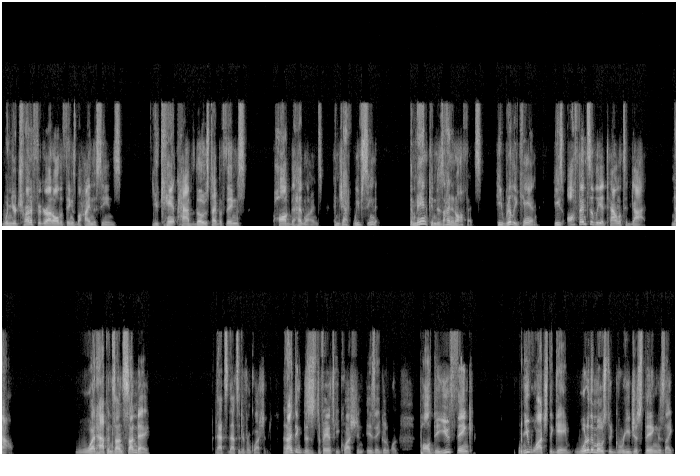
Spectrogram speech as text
when you're trying to figure out all the things behind the scenes, you can't have those type of things hog the headlines. And Jack, we've seen it. The man can design an offense. He really can. He's offensively a talented guy. Now, what happens on Sunday? That's that's a different question. And I think this Stefanski question is a good one. Paul, do you think when you watch the game, what are the most egregious things like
